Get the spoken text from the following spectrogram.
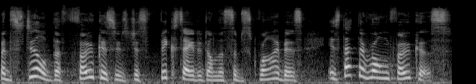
But still, the focus is just fixated on the subscribers. Is that the wrong focus?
